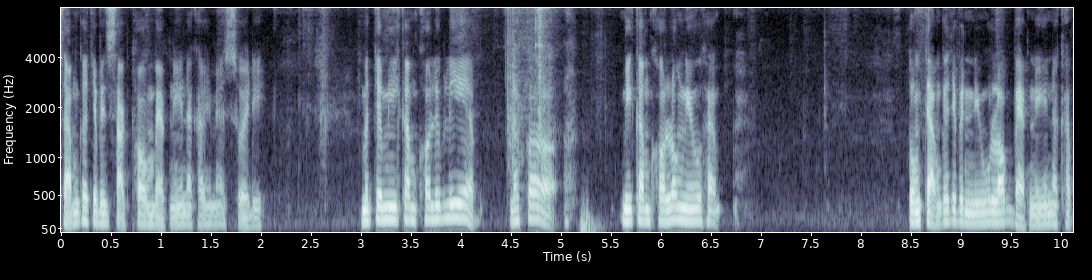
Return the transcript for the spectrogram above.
สันก็จะเป็นสักทองแบบนี้นะครับเห็นไหมสวยดี มันจะมีกำคอเรียบๆแล้วก็มีกำคอร่องนิ้วครับ ตรงจับก็จะเป็นนิ้วล็อกแบบนี้นะครับ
